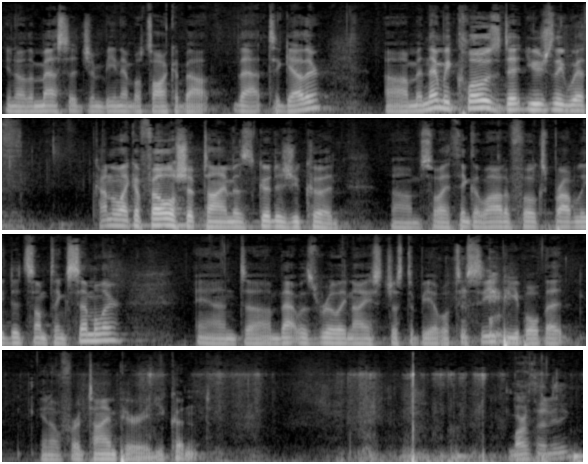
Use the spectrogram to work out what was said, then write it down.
you know the message and being able to talk about that together. Um, and then we closed it usually with kind of like a fellowship time, as good as you could. Um, so I think a lot of folks probably did something similar, and um, that was really nice just to be able to see people that you know for a time period you couldn't. Martha, anything?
